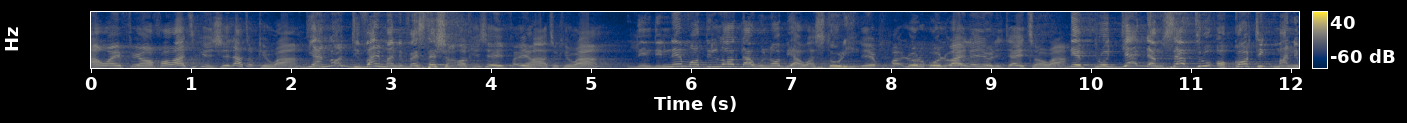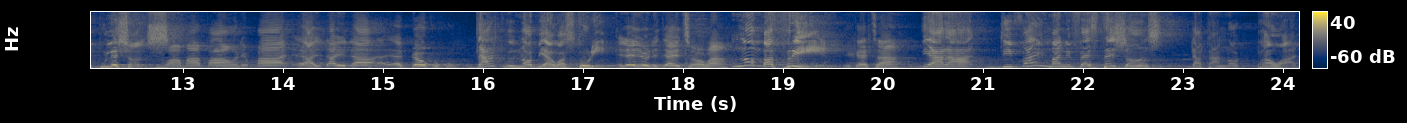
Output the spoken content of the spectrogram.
Àwọn ìfihàn kan wà tí kì í ṣe látòkè wá They are not divine manifestations. wọn kì í ṣe ìfihàn àtòkè wá In the name of the Lord, that will not be our story. lórúkọ olúwa eléyìí ò ní jẹ́ ìtàn wa They project themselves through occultic manipulations. wọn máa bá wọn nípa ẹ, àyídáyidá ẹgbẹ́ òkùnkùn That will not be our story. eléyìí ò ní jẹ́ ìtàn wa Number three, ìkẹta there are divine manifestations that are not powered.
